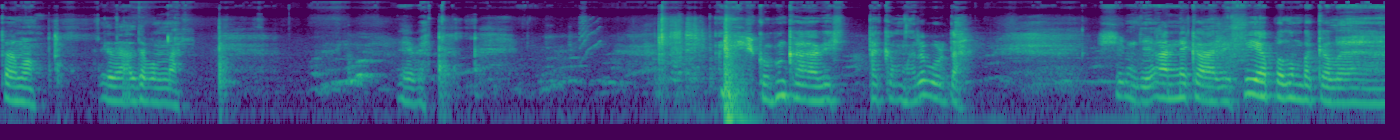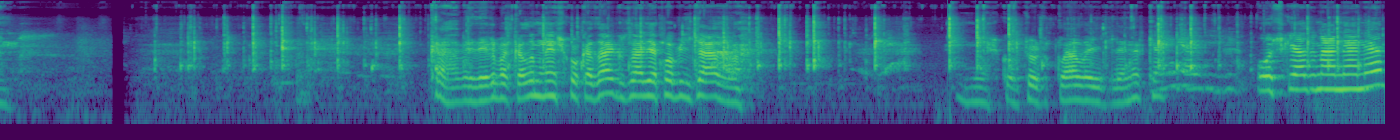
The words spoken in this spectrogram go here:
Tamam. Herhalde bunlar. Evet. Neşkom'un kahve takımları burada. Şimdi anne kahvesi yapalım bakalım. Kahveleri bakalım Neşko kadar güzel yapabileceğiz mi? Neşko çocuklarla ilgilenirken. Hoş geldin anneannem.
